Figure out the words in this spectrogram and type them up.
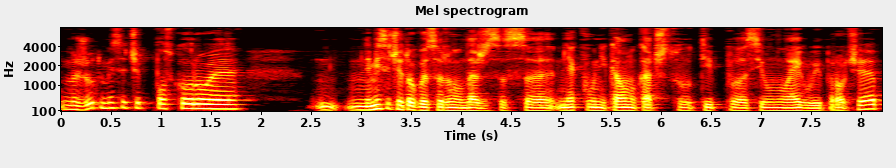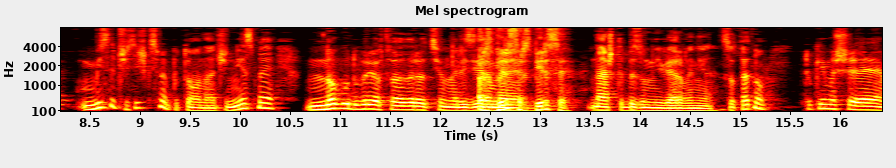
между другото, мисля, че по-скоро е. Не мисля, че е толкова свързано даже с а, някакво уникално качество, тип а, силно его и прочее. Мисля, че всички сме по този начин. Ние сме много добри в това да рационализираме разбира се, разбира се. нашите безумни вярвания. Съответно, тук имаше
